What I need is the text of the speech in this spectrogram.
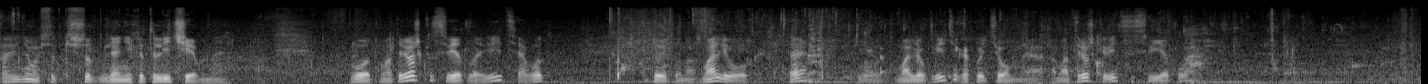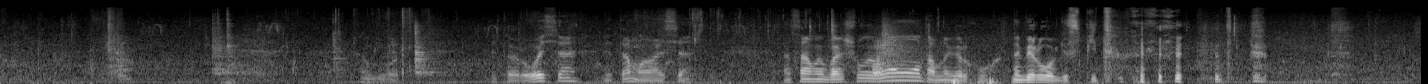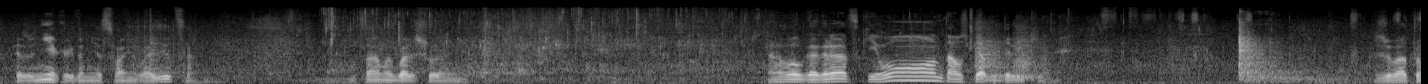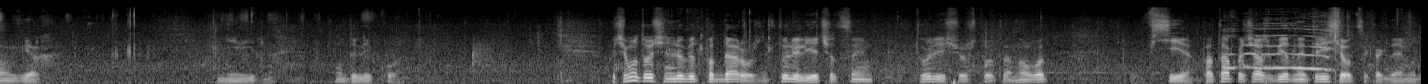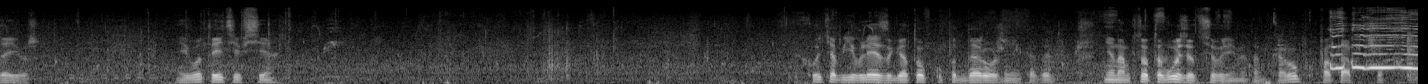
по-видимому, все-таки что-то для них это лечебное. Вот, матрешка светлая, видите, а вот кто это у нас? Малек, да? Вот. Малек, видите, какой темный, а матрешка, видите, светлая. Вот. Это Рося, это Мася. А самый большой, он там наверху, на берлоге спит. Скажи, некогда мне с вами возиться. Самый большой у них. А Волгоградский, вон там спят вдалеке. Животом вверх. Не видно. Ну, далеко. Почему-то очень любят поддорожник. То ли лечатся им, то ли еще что-то. Но вот все. Потапыч аж бедный трясется, когда ему даешь. И вот эти все. Хоть объявляй заготовку поддорожника, да? Не, нам кто-то возит все время там коробку Потапыча.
